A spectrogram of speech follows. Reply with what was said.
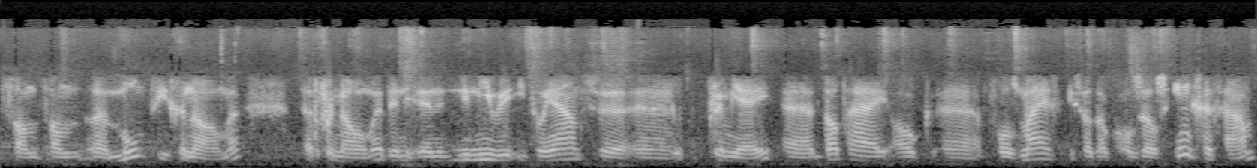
van, van Monti genomen, vernomen, de, de, nieuwe Italiaanse premier, dat hij ook, volgens mij is dat ook al zelfs ingegaan,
